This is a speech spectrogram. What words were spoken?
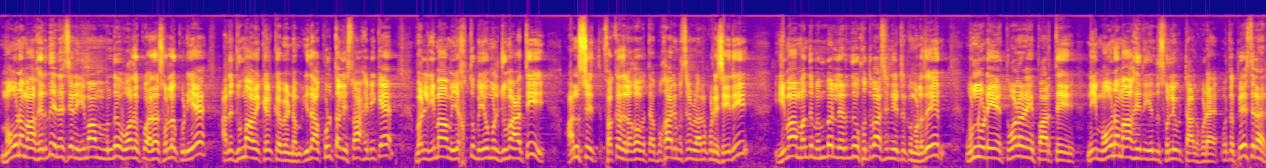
மௌனமாக இருந்து என்ன செய்கிற இமாம் வந்து ஓத அதை சொல்லக்கூடிய அந்த ஜும்மாவை கேட்க வேண்டும். இதா குல்தலி சாஹிபிக்க வல் இமாம் யஹ்துப் யோமுல் ஜுமாத்தி அன்சித் ஃபக்கத் லகோவத்தை புகாரி முஸ்லீமில் வரக்கூடிய செய்தி இமாம் வந்து மெம்பர்லேருந்து ஹுத்வா செஞ்சுட்டு இருக்கும் பொழுது உன்னுடைய தோழனை பார்த்து நீ மௌனமாக இரு என்று சொல்லிவிட்டால் கூட ஒருத்தர் பேசுகிறார்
